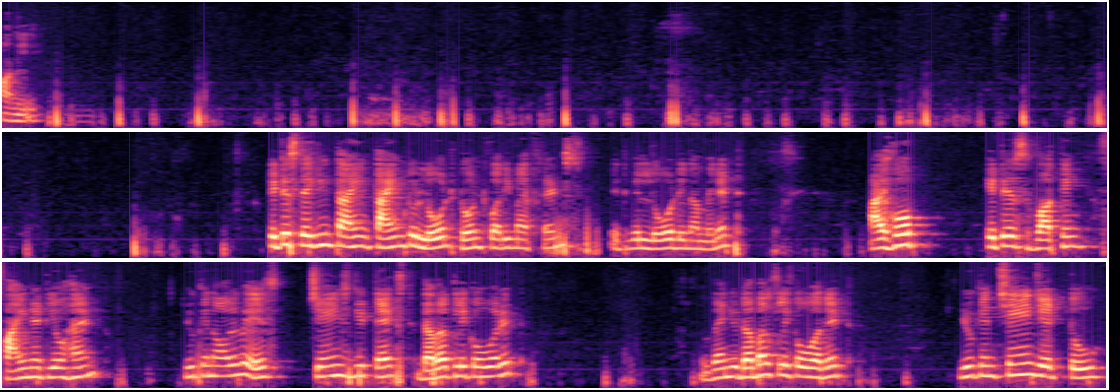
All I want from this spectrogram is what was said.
only. It is taking time time to load. Don't worry my friends. It will load in a minute. I hope it is working fine at your hand. You can always change the text double click over it. When you double click over it you can change it to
